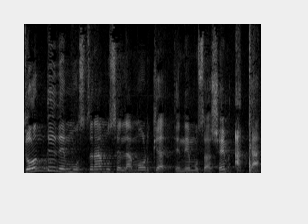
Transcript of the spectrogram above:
¿Dónde demostramos el amor que tenemos a Hashem? Acá.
